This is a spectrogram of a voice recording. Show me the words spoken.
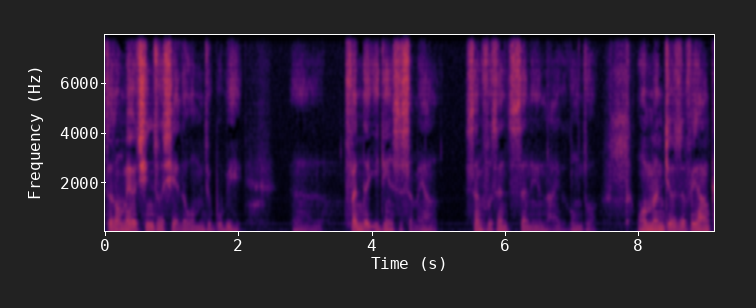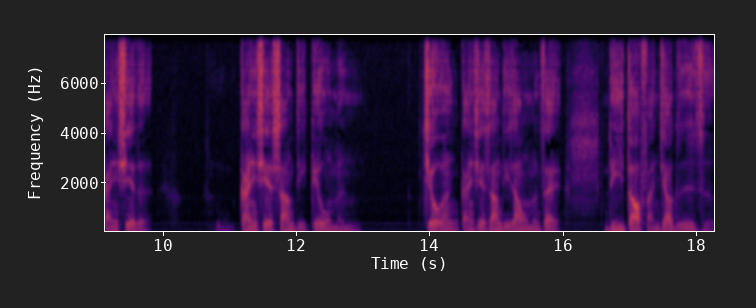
这种没有清楚写的，我们就不必嗯、分的一定是什么样圣父、圣子、圣灵哪一个工作。我们就是非常感谢的。感谢上帝给我们救恩，感谢上帝让我们在离道反教的日子，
